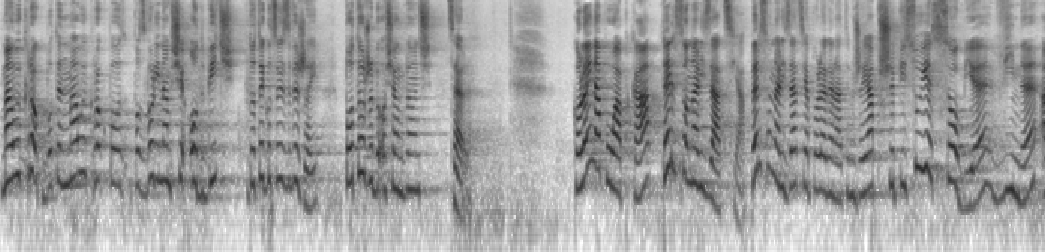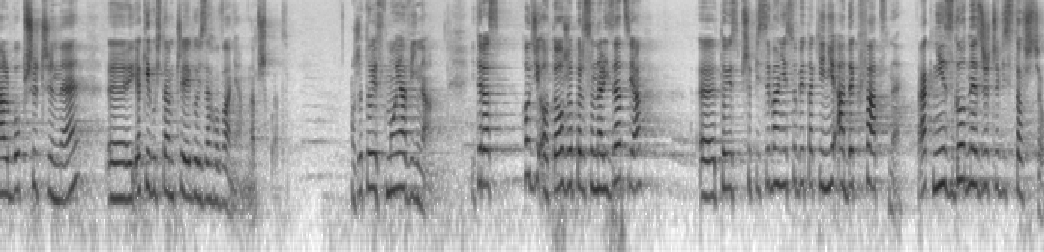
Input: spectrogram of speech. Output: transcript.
Mały krok, bo ten mały krok po, pozwoli nam się odbić do tego, co jest wyżej, po to, żeby osiągnąć cel. Kolejna pułapka personalizacja. Personalizacja polega na tym, że ja przypisuję sobie winę albo przyczynę y, jakiegoś tam czyjegoś zachowania, na przykład. Że to jest moja wina. I teraz chodzi o to, że personalizacja y, to jest przypisywanie sobie takie nieadekwatne, tak? niezgodne z rzeczywistością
